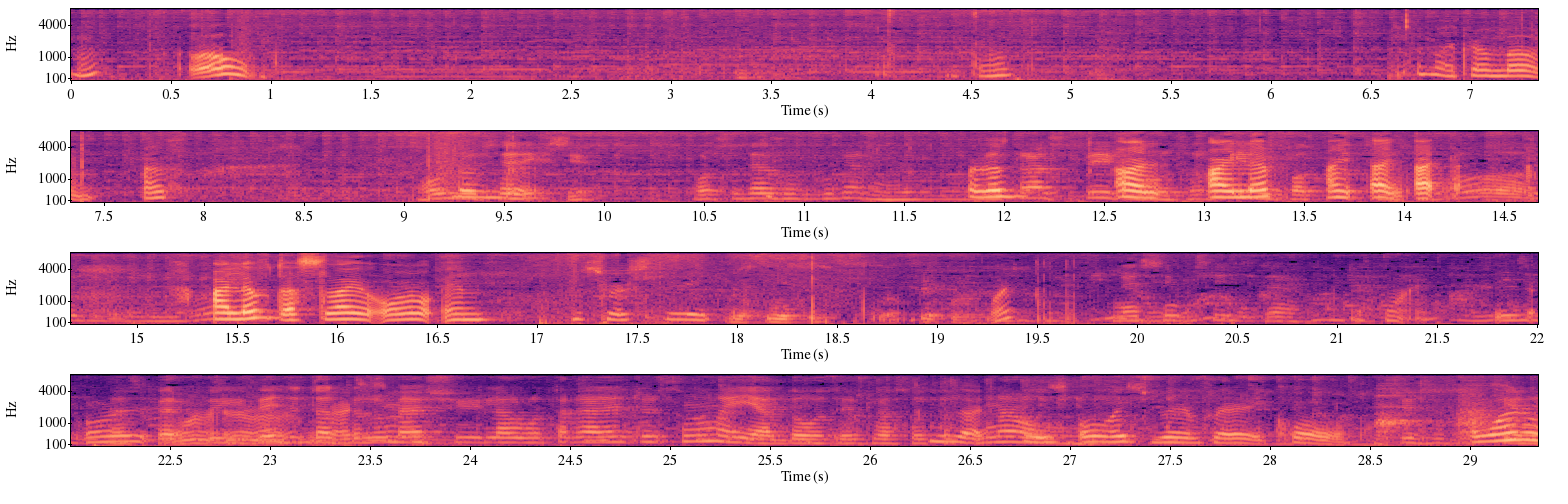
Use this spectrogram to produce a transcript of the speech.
Hmm? Oh. Think. My trombone. I've O nu se risip. O să dea jos guvernul. I left- I, I left I, I, I, I left the slide all in What? He's always sper că on îi vede toată lumea și la următoarele alegeri să nu mai ia 20%. He's că he's always very very cold. I wonder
